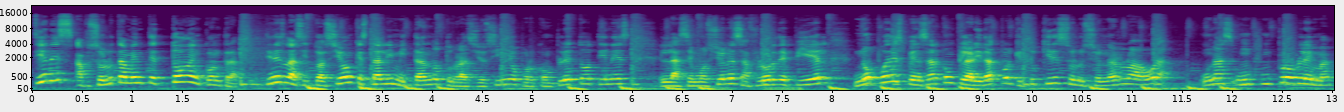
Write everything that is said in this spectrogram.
tienes absolutamente todo en contra. Tienes la situación que está limitando tu raciocinio por completo, tienes las emociones a flor de piel, no puedes pensar con claridad porque tú quieres solucionarlo ahora. Un, un problema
